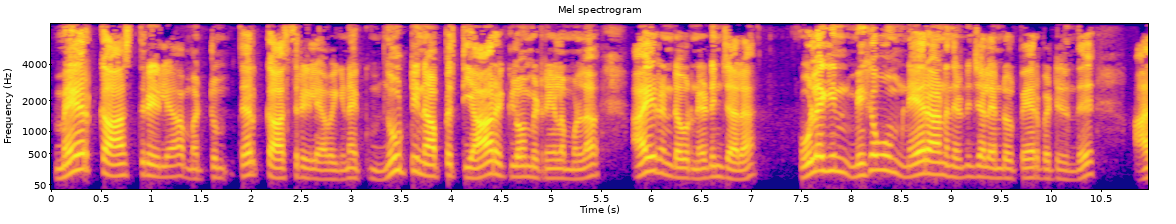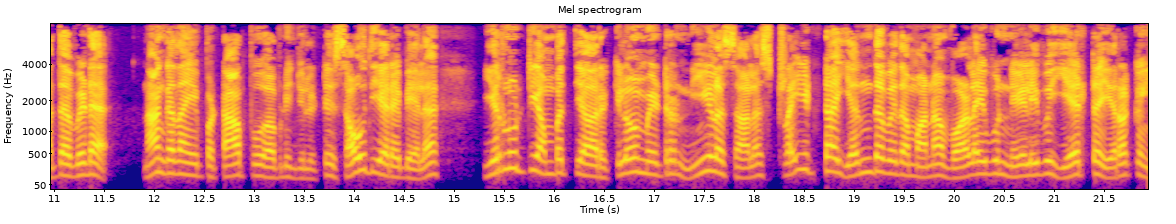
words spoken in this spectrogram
மேற்கு ஆஸ்திரேலியா மற்றும் தெற்கு ஆஸ்திரேலியாவை இணைக்கும் நூற்றி நாற்பத்தி ஆறு கிலோமீட்டர் நீளமுள்ள ஐரண்ட ஒரு நெடுஞ்சாலை. உலகின் மிகவும் நேரான நெடுஞ்சாலை என்ற ஒரு பெயர் பெற்றிருந்து அதை விட நாங்க தான் இப்ப டாப்பு அப்படின்னு சொல்லிட்டு சவுதி அரேபியால இருநூற்றி ஐம்பத்தி ஆறு கிலோமீட்டர் நீள சாலை ஸ்ட்ரைட்டா எந்த விதமான வளைவு நெளிவு ஏற்ற இறக்கம்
